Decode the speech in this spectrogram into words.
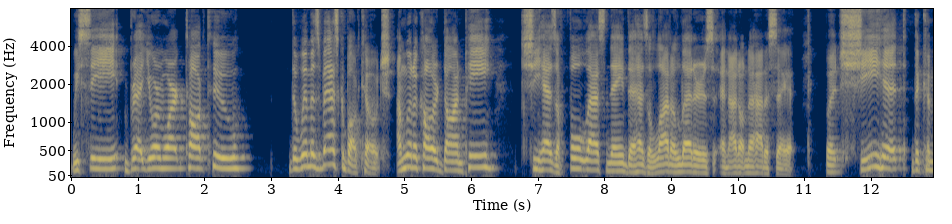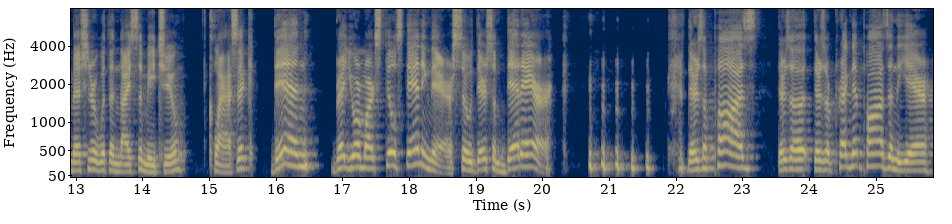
we see Brett Yormark talk to the women's basketball coach. I'm going to call her Dawn P. She has a full last name that has a lot of letters, and I don't know how to say it. But she hit the commissioner with a nice to meet you. Classic. Then Brett Yormark's still standing there. So there's some dead air. there's a pause. There's a there's a pregnant pause in the air.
